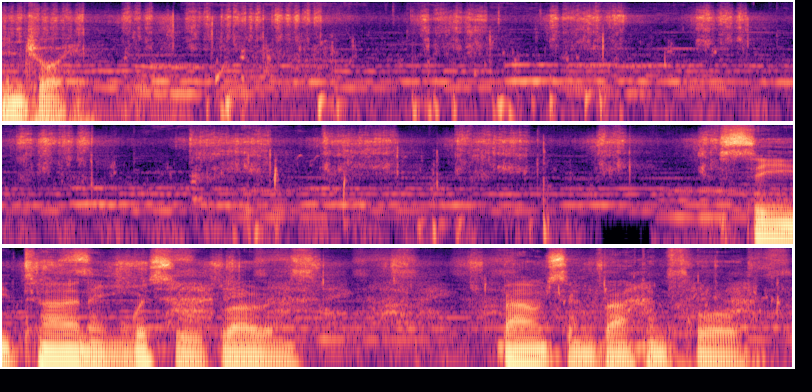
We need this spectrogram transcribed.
Enjoy. Sea turning, whistle blowing, bouncing back and forth,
